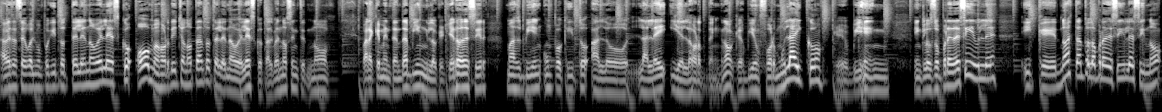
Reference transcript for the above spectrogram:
a veces se vuelve un poquito telenovelesco, o mejor dicho, no tanto telenovelesco, tal vez no, no para que me entiendas bien lo que quiero decir, más bien un poquito a lo, la ley y el orden, ¿no? Que es bien formulaico, que es bien incluso predecible, y que no es tanto lo predecible, sino,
